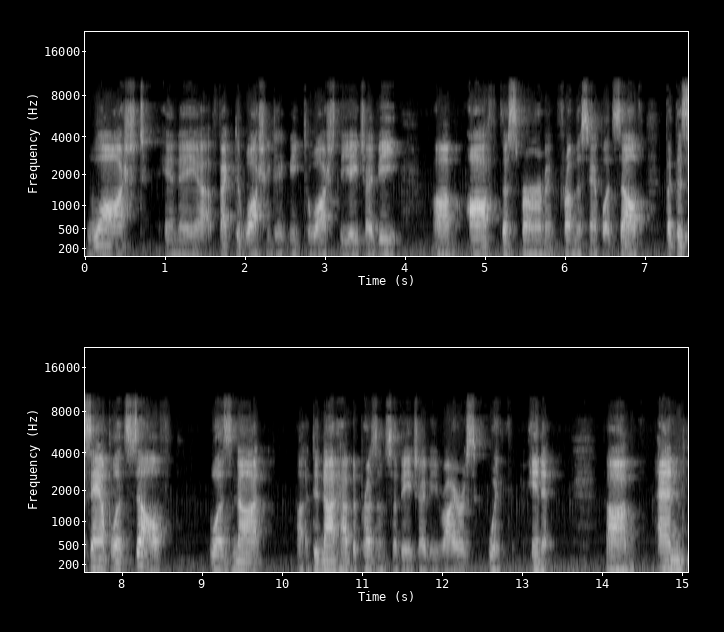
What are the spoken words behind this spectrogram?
washed in a uh, effective washing technique to wash the HIV um, off the sperm and from the sample itself, but the sample itself was not uh, did not have the presence of HIV virus within it. Um, and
